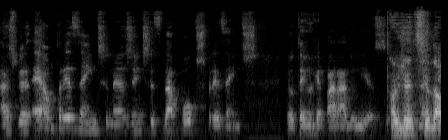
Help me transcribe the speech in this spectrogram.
as, é um presente, né? A gente se dá poucos presentes. Eu tenho reparado nisso. A gente né? se dá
